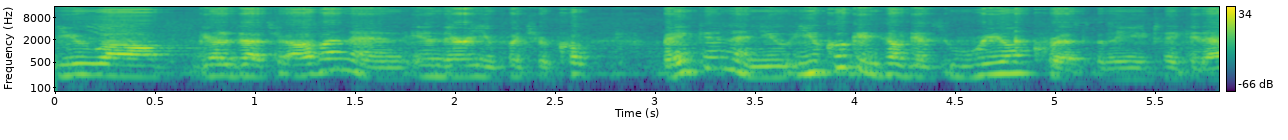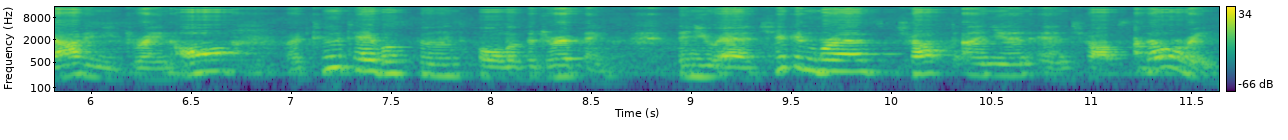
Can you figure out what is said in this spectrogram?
You uh, get a Dutch oven, and in there you put your cooked bacon, and you, you cook it until it gets real crisp, and then you take it out and you drain all but two tablespoons full of the drippings. Then you add chicken breast, chopped onion, and chopped celery.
